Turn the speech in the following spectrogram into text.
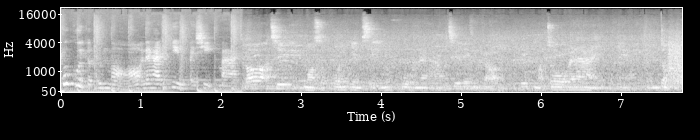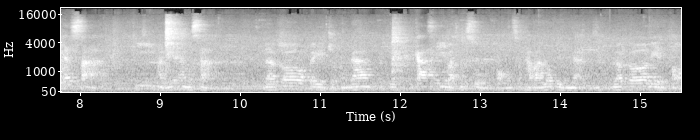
พูดคุยกับคุณหมอนะคะที่พิมไปฉีดมา ก็ชื่อหมอสมพลเอี่ยมศรีนุกูลนะครับ ชื่อเล่นก็เรียกหมอโจก็ได้นะครับผมจบแพทยศาสตร์ที่มหาวิทยาลัยธรรมศาสตร์ แล้วก็ไปจบทางด้านการปฏิบัตรสูงของสถาบันโลกผิหนังแล้วก็เรียนต่อ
